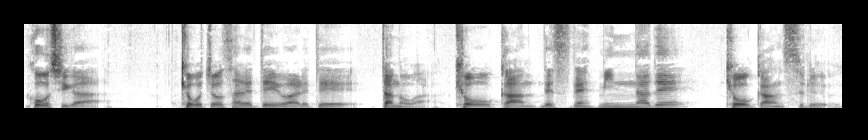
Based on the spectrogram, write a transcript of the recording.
講師が強調されて言われてたのは共感ですね。みんなで共感する。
